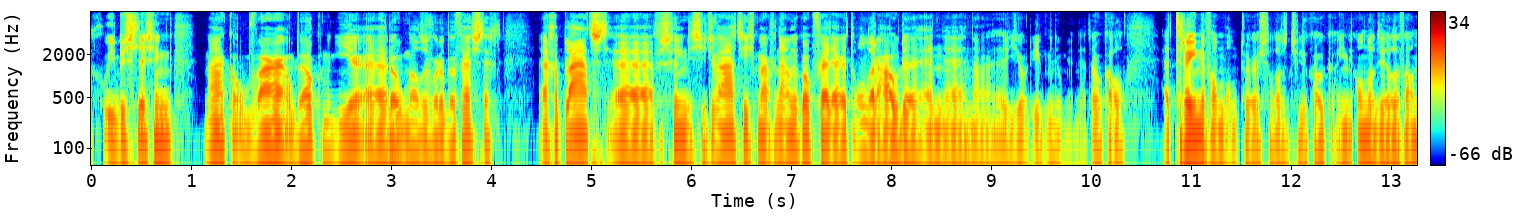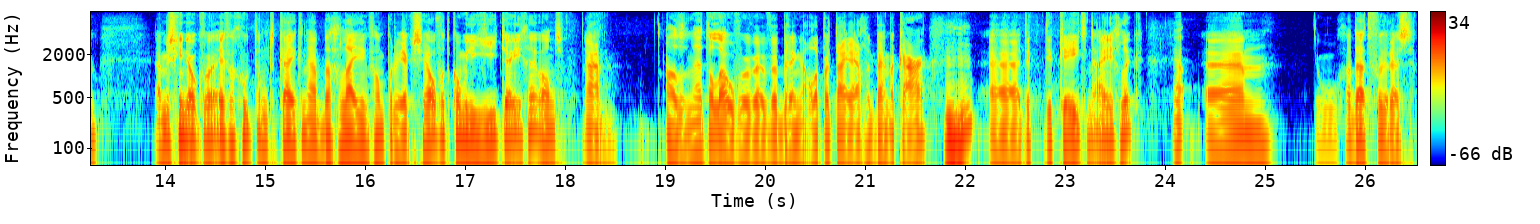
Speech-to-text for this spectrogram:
goede beslissing maken op waar, op welke manier eh, rookmelders worden bevestigd, geplaatst. eh, verschillende situaties, maar voornamelijk ook verder het onderhouden. En uh, nou, Jordi benoemde het net ook al, het trainen van monteurs. Dat is natuurlijk ook een onderdeel ervan. En misschien ook wel even goed om te kijken naar begeleiding van het project zelf. Wat komen jullie hier tegen? Want ja, We hadden het net al over, we, we brengen alle partijen eigenlijk bij elkaar. Mhm. Eh, de, de keten eigenlijk. Ja. Ehm, hoe gaat dat voor de rest?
